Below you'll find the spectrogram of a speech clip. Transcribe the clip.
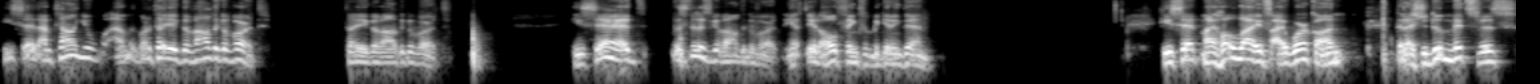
He said, I'm telling you, I'm going to tell you a gewaltige Wort. Tell you a gewaltige Wort. He said, listen to this gewaltige Wort. You have to hear the whole thing from beginning to end. He said, my whole life I work on that I should do mitzvahs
